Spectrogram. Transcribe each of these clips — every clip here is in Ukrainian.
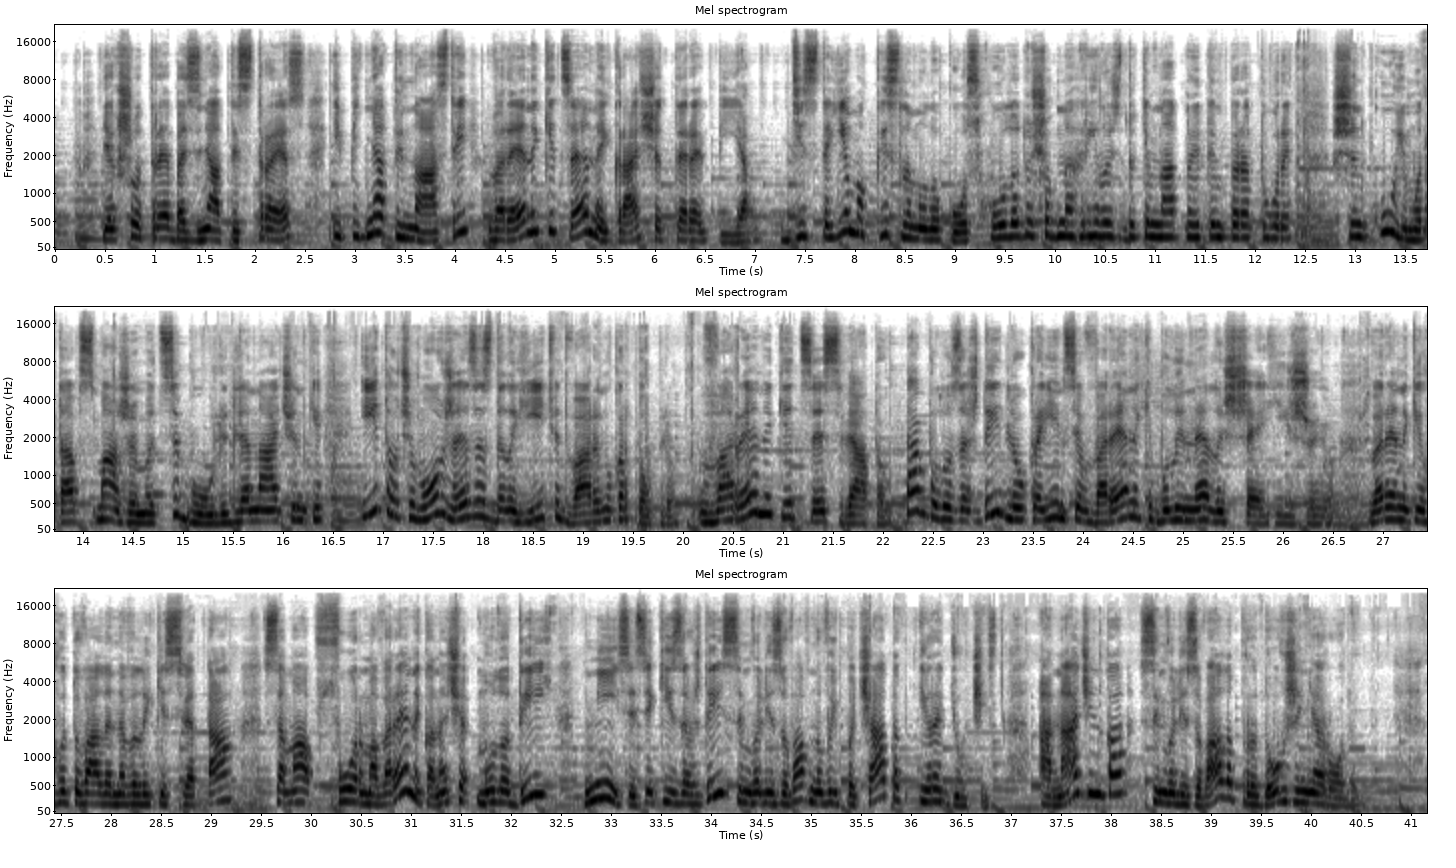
Якщо треба зняти стрес і підняти настрій, вареники це найкраща терапія. Дістаємо кисле молоко з холоду, щоб нагрілось до кімнатної температури, шинкуємо та обсмажуємо цибулю для начинки і точимо вже заздалегідь відварену картоплю. Вареники це свято. Так було завжди для українців. Вареники були не лише їжею. Вареники готували на великі свята. Сама форма вареника, наче молодий місяць, який завжди символізував новий початок і радючість, а начинка символізувала продовження роду.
